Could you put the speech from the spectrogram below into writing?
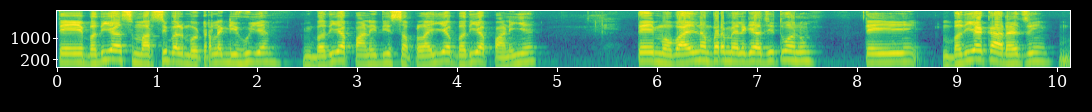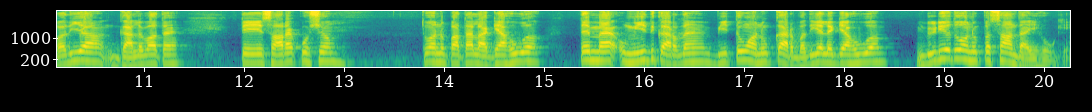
ਤੇ ਵਧੀਆ ਸਮਰਸੀਬਲ ਮੋਟਰ ਲੱਗੀ ਹੋਈ ਹੈ। ਵਧੀਆ ਪਾਣੀ ਦੀ ਸਪਲਾਈ ਹੈ, ਵਧੀਆ ਪਾਣੀ ਹੈ। ਤੇ ਮੋਬਾਈਲ ਨੰਬਰ ਮਿਲ ਗਿਆ ਜੀ ਤੁਹਾਨੂੰ। ਤੇ ਵਧੀਆ ਘਰ ਹੈ ਜੀ, ਵਧੀਆ ਗੱਲਬਾਤ ਹੈ। ਤੇ ਸਾਰਾ ਕੁਝ ਤੁਹਾਨੂੰ ਪਤਾ ਲੱਗ ਗਿਆ ਹੋਊਗਾ। ਤੇ ਮੈਂ ਉਮੀਦ ਕਰਦਾ ਵੀ ਤੁਹਾਨੂੰ ਘਰ ਵਧੀਆ ਲੱਗਿਆ ਹੋਊਗਾ। ਵੀਡੀਓ ਤੁਹਾਨੂੰ ਪਸੰਦ ਆਈ ਹੋਊਗੀ।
